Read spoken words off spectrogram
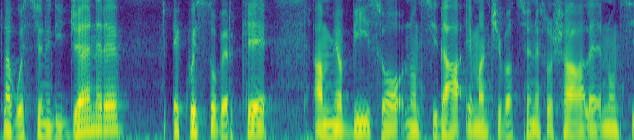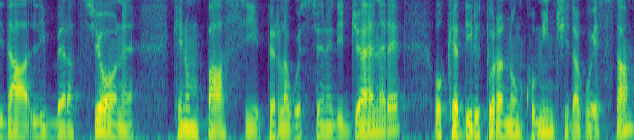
la questione di genere e questo perché a mio avviso non si dà emancipazione sociale, non si dà liberazione che non passi per la questione di genere o che addirittura non cominci da questa.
